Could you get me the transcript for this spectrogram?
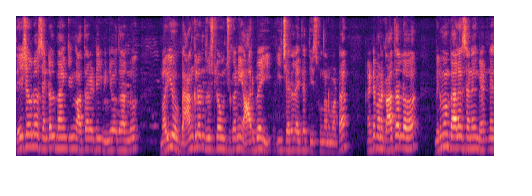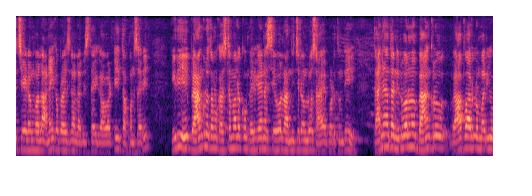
దేశంలో సెంట్రల్ బ్యాంకింగ్ అథారిటీ వినియోగదారులు మరియు బ్యాంకులను దృష్టిలో ఉంచుకొని ఆర్బీఐ ఈ చర్యలు అయితే తీసుకుందనమాట అంటే మన ఖాతాలో మినిమం బ్యాలెన్స్ అనేది మెయింటెనెన్స్ చేయడం వల్ల అనేక ప్రయోజనాలు లభిస్తాయి కాబట్టి తప్పనిసరి. ఇది బ్యాంకులు తమ కస్టమర్లకు మెరుగైన సేవలను అందించడంలో సహాయపడుతుంది. దాని అంత నిల్వలను బ్యాంకులు వ్యాపారులు మరియు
